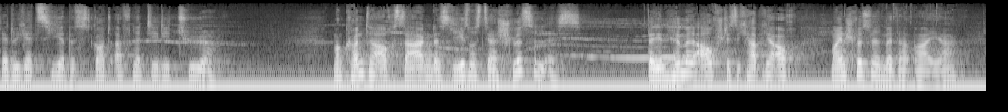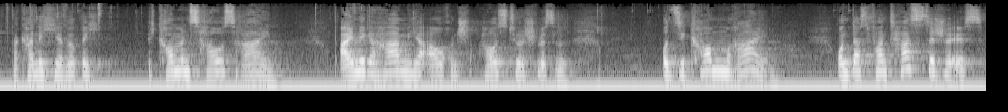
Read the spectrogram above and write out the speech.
der du jetzt hier bist. Gott öffnet dir die Tür. Man könnte auch sagen, dass Jesus der Schlüssel ist, der den Himmel aufschließt. Ich habe hier auch meinen Schlüssel mit dabei, ja. Da kann ich hier wirklich, ich komme ins Haus rein. Und einige haben hier auch einen Haustürschlüssel. Und sie kommen rein. Und das Fantastische ist,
